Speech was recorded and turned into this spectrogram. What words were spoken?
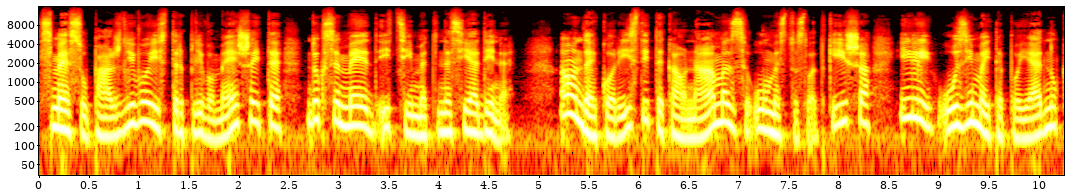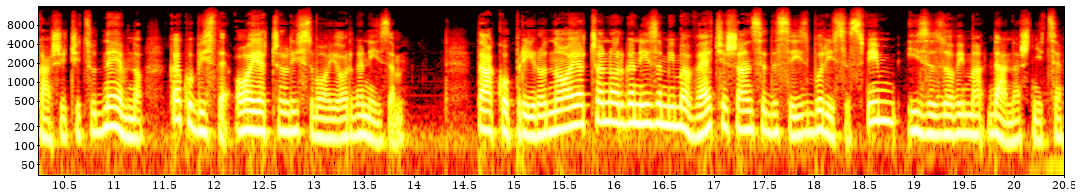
Smesu pažljivo i strpljivo mešajte dok se med i cimet ne sjedine, a onda je koristite kao namaz umesto slatkiša ili uzimajte po jednu kašičicu dnevno kako biste ojačali svoj organizam. Tako prirodno ojačan organizam ima veće šanse da se izbori sa svim izazovima današnjice.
